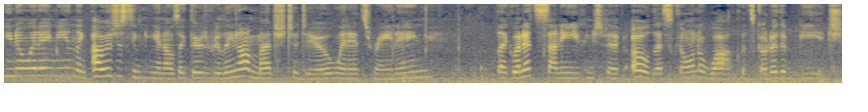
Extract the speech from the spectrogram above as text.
You know what I mean? Like I was just thinking and I was like, there's really not much to do when it's raining like when it's sunny you can just be like oh let's go on a walk. Let's go to the beach.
